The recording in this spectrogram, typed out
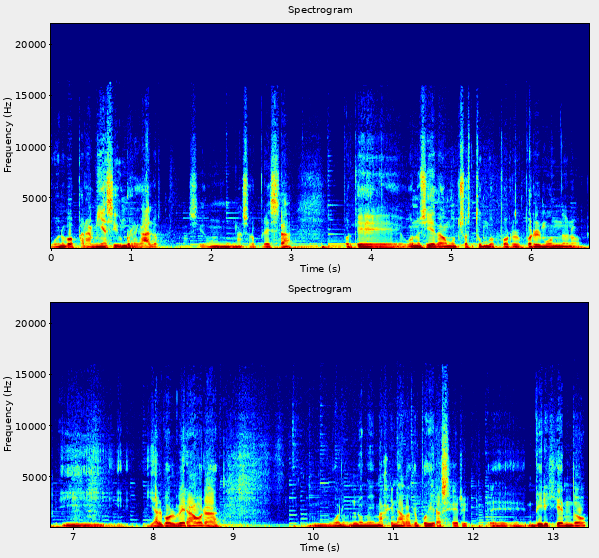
Bueno, pues para mí ha sido un regalo, ha sido una sorpresa, porque bueno, sí he dado muchos tumbos por, el mundo, ¿no? Y, al volver ahora, bueno, no me imaginaba que pudiera ser eh, dirigiendo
